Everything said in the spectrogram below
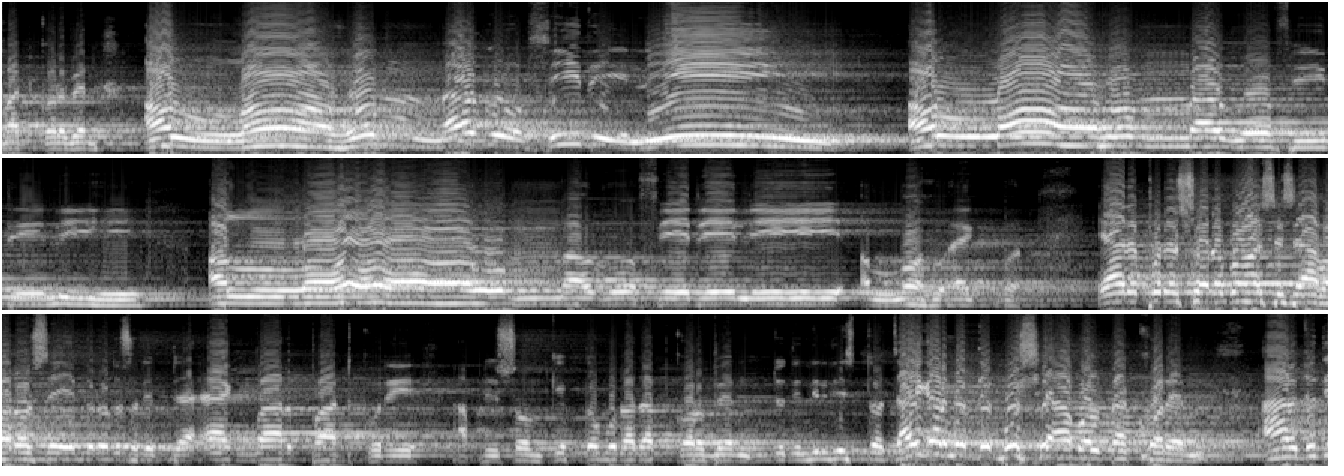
পাঠ করবেন। আল্লাহুম্মা গফিরলি। আল্লাহুম্মা গফিরলি। আল্লাহুম্মা গফিরলি। আল্লাহু আকবার। এরপরে সর্বশেষে আবারও সেই বিরোধ শরীফটা একবার পাঠ করে আপনি সংক্ষিপ্ত মোনাজাত করবেন। যদি নির্দিষ্ট জায়গার মধ্যে বসে আমলটা করেন, আর যদি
